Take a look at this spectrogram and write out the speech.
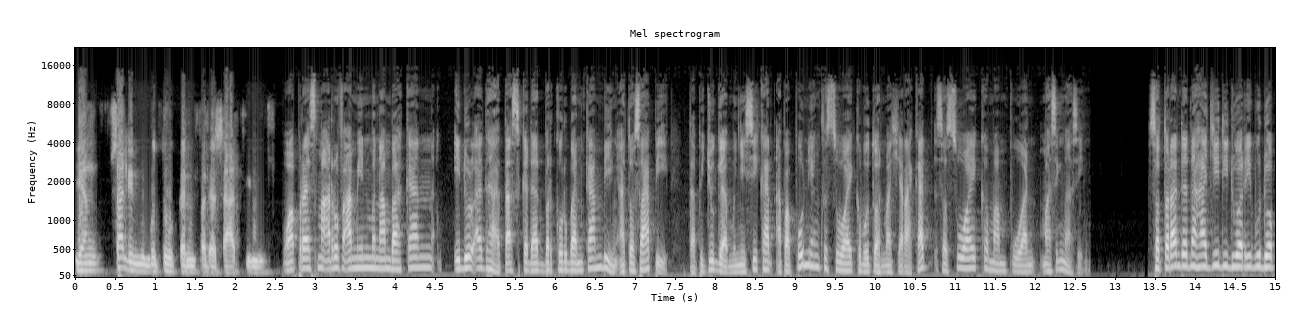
yang saling membutuhkan pada saat ini. Wapres Ma'ruf Amin menambahkan Idul Adha tak sekedar berkurban kambing atau sapi, tapi juga menyisikan apa pun yang sesuai kebutuhan masyarakat sesuai kemampuan masing-masing. Setoran dana haji di 2021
